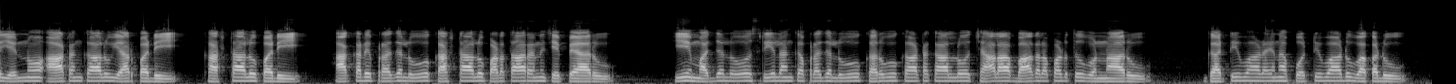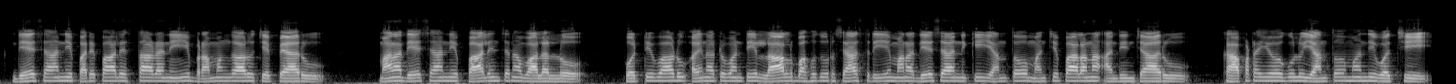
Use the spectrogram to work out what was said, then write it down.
ఎన్నో ఆటంకాలు ఏర్పడి కష్టాలు పడి అక్కడి ప్రజలు కష్టాలు పడతారని చెప్పారు. ఈ మధ్యలో శ్రీలంక ప్రజలు కరువు కాటకాల్లో చాలా బాధలు పడుతూ ఉన్నారు. గట్టివాడైన పొట్టివాడు ఒకడు దేశాన్ని పరిపాలిస్తాడని బ్రహ్మంగారు చెప్పారు. మన దేశాన్ని పాలించిన వాళ్ళల్లో పొట్టివాడు అయినటువంటి లాల్ బహదూర్ శాస్త్రి మన దేశానికి ఎంతో మంచి పాలన అందించారు. కపటయోగులు ఎంతోమంది వచ్చి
